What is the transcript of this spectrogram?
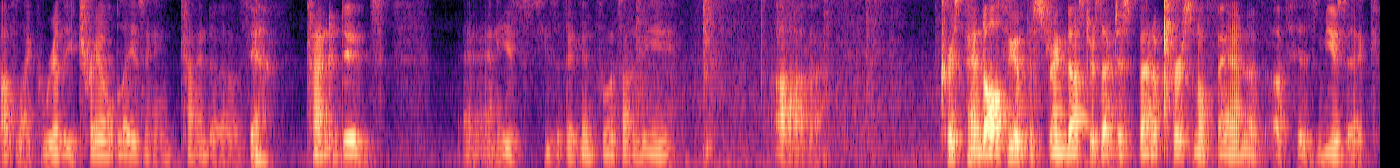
of like really trailblazing kind of Yeah. kind of dudes, and, he's he's a big influence on me. Uh, Chris Pandolfi of the Stringdusters. I've just been a personal fan of, of his music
